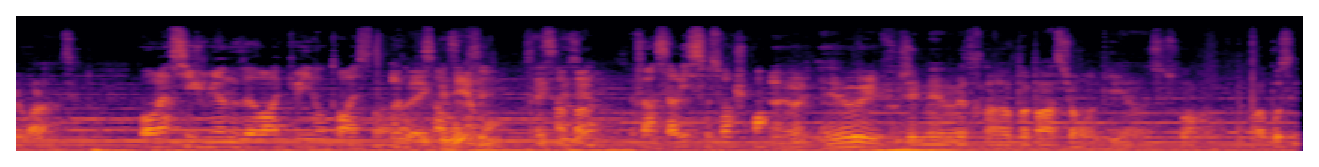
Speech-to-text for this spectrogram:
puis voilà, c'est tout. Bon, merci Julien de nous avoir accueillis dans ton restaurant. Ah bah, avec plaisir. bon moment. C'est Avec sympa. plaisir. On fait un service ce soir, je crois. Et oui, il faut que j'aille me mettre en préparation et puis euh, ce soir, on va bosser.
